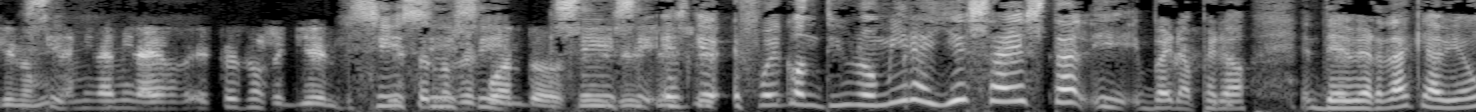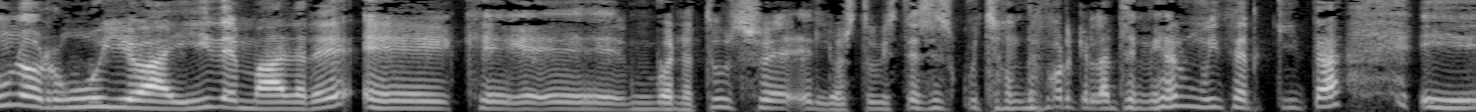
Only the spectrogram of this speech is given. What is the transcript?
Sí, diciendo, mira, mira, mira, este es no sé quién, Sí, este sí, no sé sí, cuánto. sí, sí, es que fue continuo, mira, y esa es tal, y bueno, pero de verdad que había un orgullo ahí de madre, eh, que, eh, bueno, tú lo estuviste escuchando porque la tenías muy cerquita, y,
